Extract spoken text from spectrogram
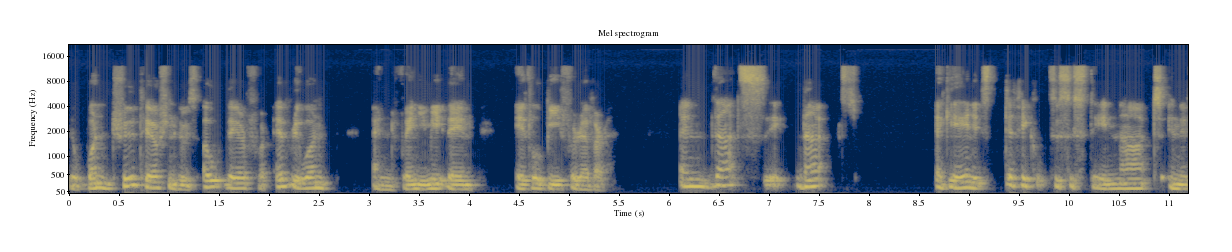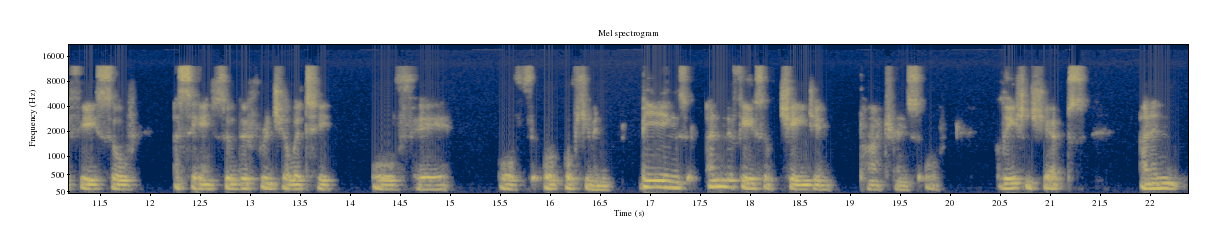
the one true person who's out there for everyone, and when you meet them, it'll be forever. And that's that again, it's difficult to sustain that in the face of a sense of the fragility of, uh, of, of, of human beings and in the face of changing patterns of relationships and in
